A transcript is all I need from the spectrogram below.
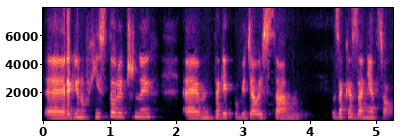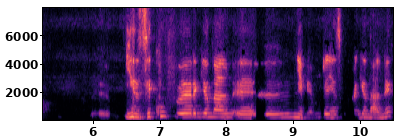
e, regionów historycznych, tak jak powiedziałeś sam, zakazania co? Języków regionalnych, e, nie wiem, języków regionalnych,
